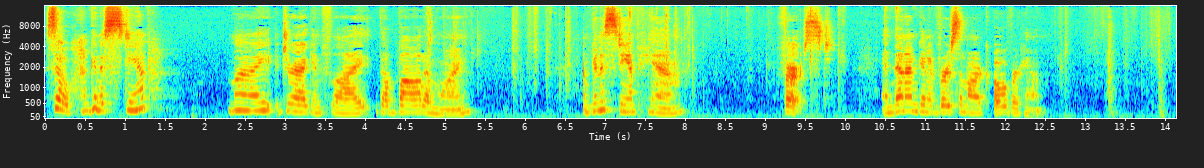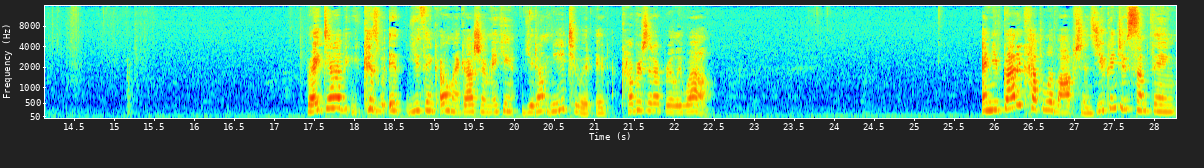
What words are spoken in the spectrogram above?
So I'm going to stamp my dragonfly, the bottom one. I'm going to stamp him first. And then I'm going to Versamark over him. Right, Deb? Because you think, oh my gosh, I'm making, you don't need to. It, it covers it up really well. And you've got a couple of options. You can do something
